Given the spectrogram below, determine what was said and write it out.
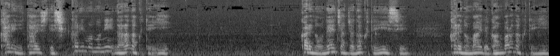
彼に対してしっかり者にならなくていい。彼のお姉ちゃんじゃなくていいし彼の前で頑張らなくていい。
